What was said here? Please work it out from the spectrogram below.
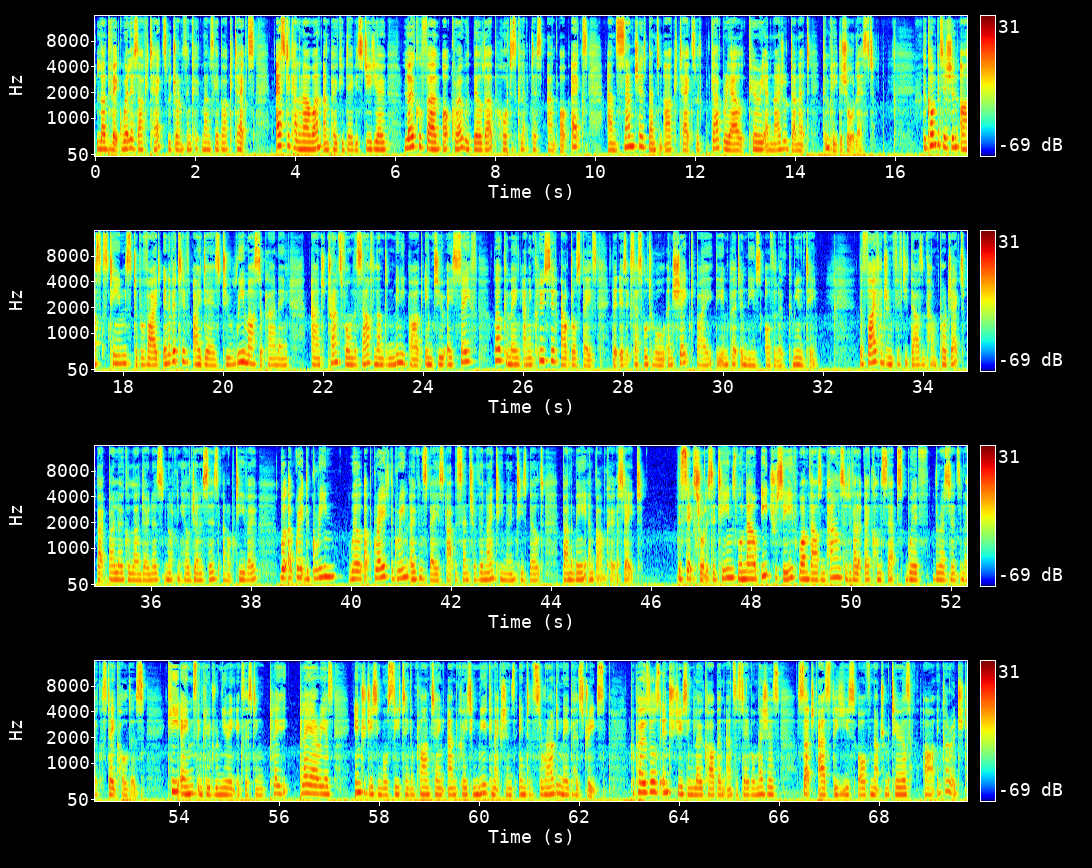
Ludwig Willis Architects with Jonathan Cook Landscape Architects, Esther Kalanawan and Poku Davies Studio, local firm Okra with Build Up, Hortus Collectus and OpX, and Sanchez Benton Architects with Gabrielle Curry and Nigel Dunnett complete the shortlist. The competition asks teams to provide innovative ideas to remaster planning and transform the South London mini park into a safe, welcoming, and inclusive outdoor space that is accessible to all and shaped by the input and needs of the local community. The £550,000 project, backed by local landowners Notting Hill Genesis and Optivo, will upgrade the green will upgrade the green open space at the centre of the 1990s built Bonamy and Bramcote estate. The six shortlisted teams will now each receive £1,000 to develop their concepts with the residents and local stakeholders. Key aims include renewing existing play, play areas, introducing more seating and planting, and creating new connections into the surrounding neighbourhood streets. Proposals introducing low carbon and sustainable measures, such as the use of natural materials, are encouraged.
